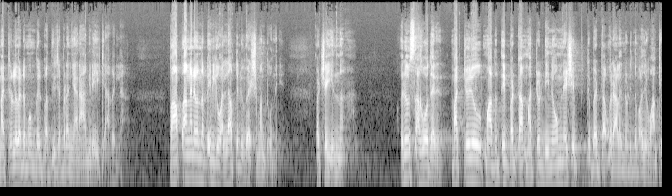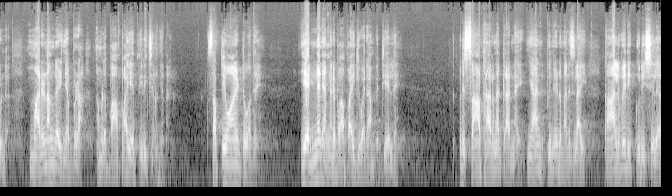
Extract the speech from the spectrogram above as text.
മറ്റുള്ളവരുടെ മുമ്പിൽ പ്രത്യക്ഷപ്പെടാൻ ഞാൻ ആഗ്രഹിക്കാറില്ല. പാപ്പ അങ്ങനെ വന്നപ്പോൾ എനിക്ക് വല്ലാത്തൊരു വിഷമം തോന്നി. പക്ഷേ ഇന്ന് ഒരു സഹോദരൻ മറ്റൊരു മതത്തിൽപ്പെട്ട മറ്റൊരു ഡിനോമിനേഷൻപ്പെട്ട ഒരാൾ എന്നോട് ഇന്ന് പറഞ്ഞൊരു വാക്യമുണ്ട്. മരണം കഴിഞ്ഞപ്പോഴാണ് നമ്മൾ പാപ്പായെ തിരിച്ചറിഞ്ഞത്. സത്യമായിട്ടും അതെ. എങ്ങനെ അങ്ങനെ പാപ്പായ്ക്ക് വരാൻ പറ്റിയല്ലേ? ഒരു സാധാരണക്കാരനായി ഞാൻ പിന്നീട് മനസ്സിലായി. കാൽവരി കുരിശിൽ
